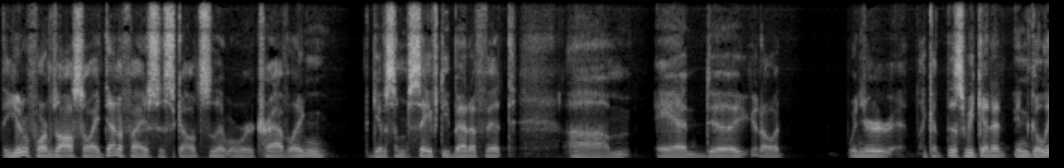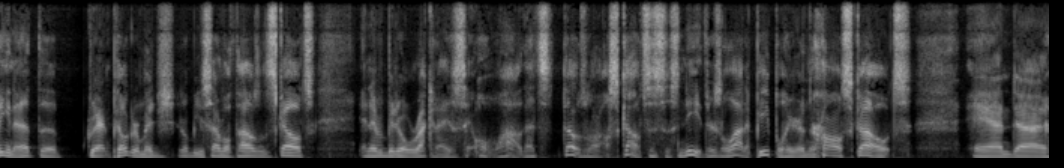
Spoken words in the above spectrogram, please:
the uniforms also identify us as scouts, so that when we're traveling, give some safety benefit, um, and uh, you know, when you're like this weekend in Galena at the Grant Pilgrimage, it'll be several thousand scouts, and everybody will recognize and say, "Oh, wow, that's those are all scouts. This is neat. There's a lot of people here, and they're all scouts." And uh,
